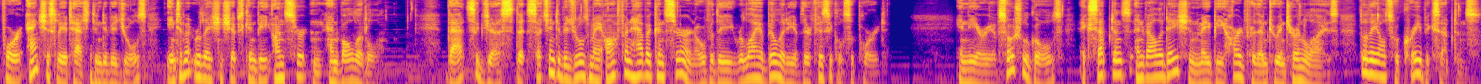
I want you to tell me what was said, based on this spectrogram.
For anxiously attached individuals, intimate relationships can be uncertain and volatile. That suggests that such individuals may often have a concern over the reliability of their physical support. In the area of social goals, acceptance and validation may be hard for them to internalize, though they also crave acceptance.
